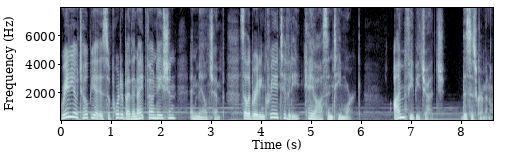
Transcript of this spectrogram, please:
Radiotopia is supported by the Knight Foundation and MailChimp, celebrating creativity, chaos, and teamwork. I'm Phoebe Judge. This is Criminal.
